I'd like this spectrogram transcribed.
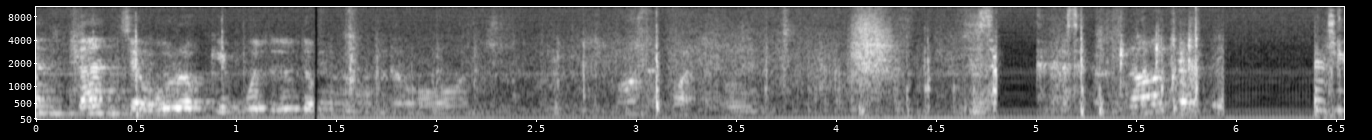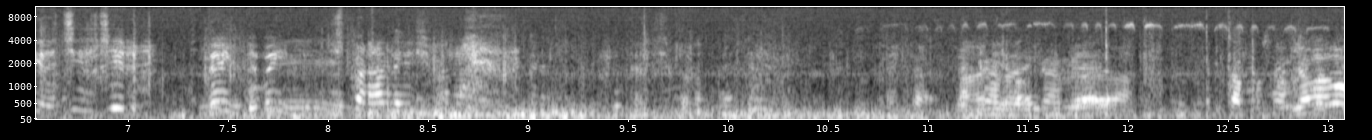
Tan, tan seguro que puto tú te... Chile, chile, chile. Veinte, veinte. Disparale, disparale. Llámalo.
